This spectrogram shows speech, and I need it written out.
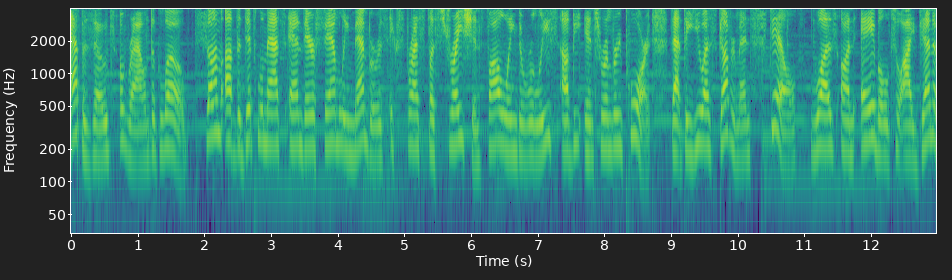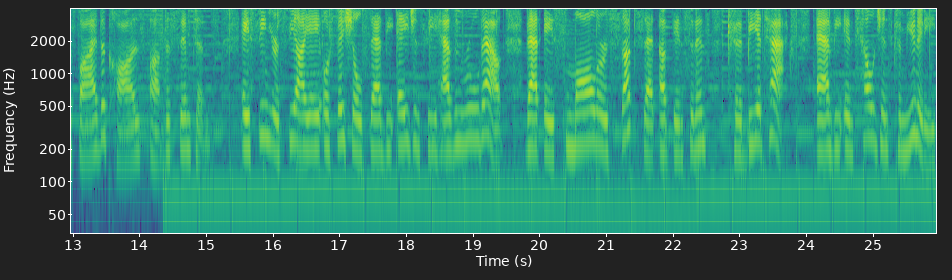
episodes around the globe. Some of the diplomats and their family members expressed frustration following the release of the interim report that the U.S. government still was unable to identify the cause cause of the symptoms. A senior CIA official said the agency hasn't ruled out that a smaller subset of incidents could be attacks, and the intelligence community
